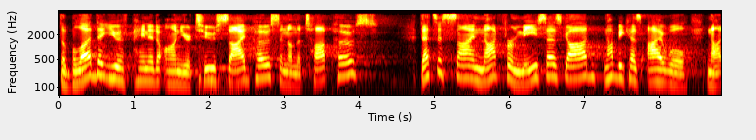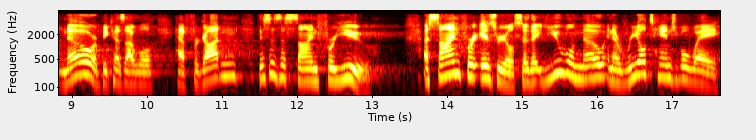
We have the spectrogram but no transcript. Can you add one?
The blood that you have painted on your two side posts and on the top post, that's a sign not for me, says God, not because I will not know or because I will have forgotten. This is a sign for you a sign for Israel, so that you will know in a real, tangible way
